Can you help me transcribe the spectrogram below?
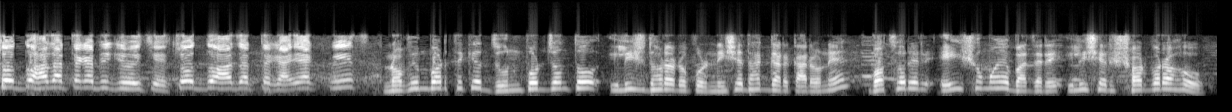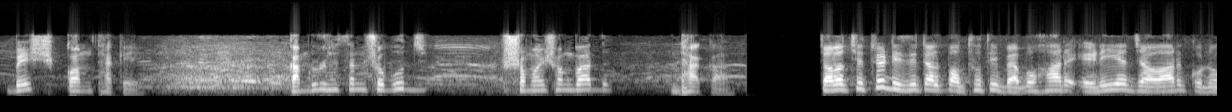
চোদ্দ হাজার টাকা বিক্রি হয়েছে চোদ্দ হাজার টাকা এক পিস নভেম্বর থেকে জুন পর্যন্ত ইলিশ ধরার উপর নিষেধাজ্ঞার কারণে বছরের এই সময়ে বাজারে ইলিশের সরবরাহ বেশ কম থাকে। কামরুল হাসান সবুজ সময় সংবাদ ঢাকা। চলচ্চিত্রে ডিজিটাল পদ্ধতি ব্যবহার এড়িয়ে যাওয়ার কোনো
